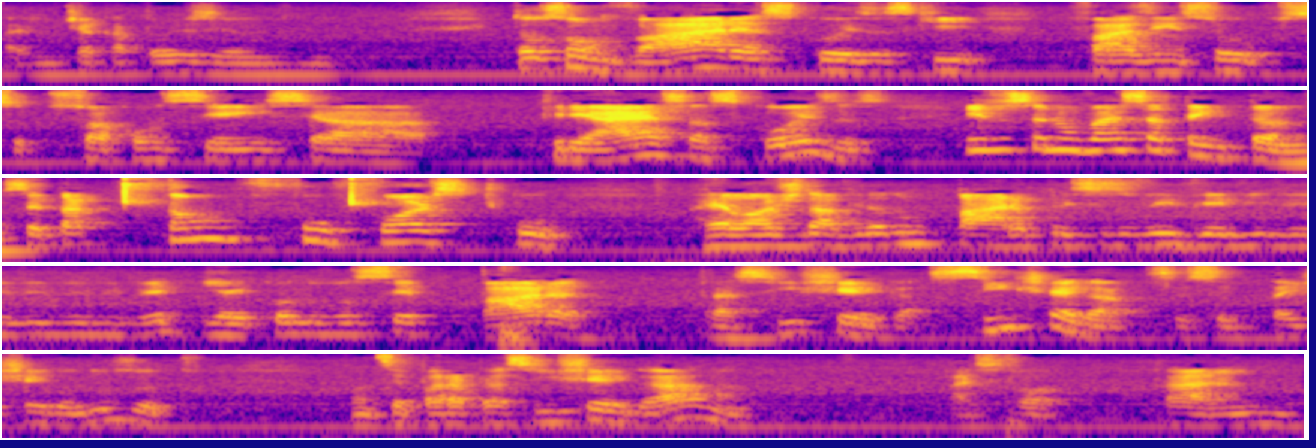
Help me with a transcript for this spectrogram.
A gente tinha 14 anos. Né? Então são várias coisas que fazem su- su- sua consciência criar essas coisas e você não vai se atentando. Você tá tão full force, tipo, o relógio da vida não para, eu preciso viver, viver, viver, viver. E aí quando você para pra se enxergar, se enxergar, você sempre tá enxergando os outros. Quando você para pra se enxergar, mano, aí você fala, caramba.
